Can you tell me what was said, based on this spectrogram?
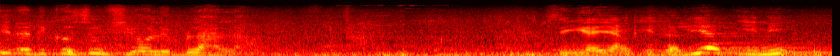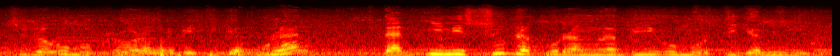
tidak dikonsumsi oleh belalang. Sehingga yang kita lihat ini sudah umur kurang lebih tiga bulan, dan ini sudah kurang lebih umur tiga minggu.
